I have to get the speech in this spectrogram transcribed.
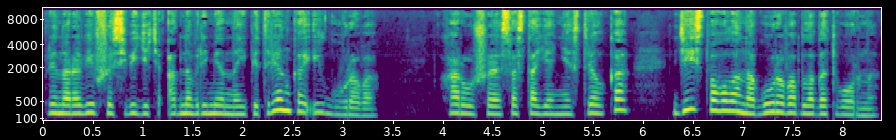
приноровившись видеть одновременно и Петренко, и Гурова. Хорошее состояние стрелка действовало на Гурова благотворно.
